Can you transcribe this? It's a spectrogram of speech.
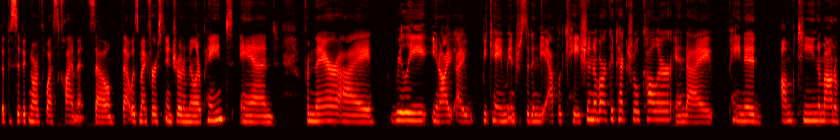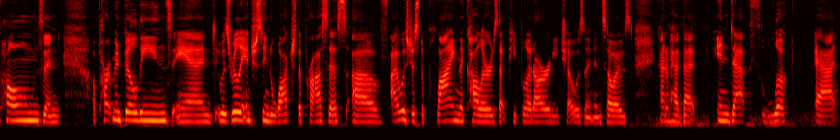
the Pacific Northwest climate. So that was my first intro to Miller Paint. And from there, I, really, you know, I, I became interested in the application of architectural color and I painted umpteen amount of homes and apartment buildings. And it was really interesting to watch the process of, I was just applying the colors that people had already chosen. And so I was kind of had that in depth look at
